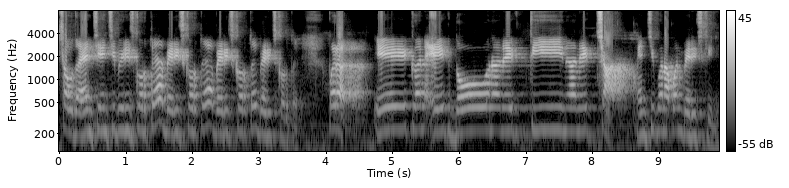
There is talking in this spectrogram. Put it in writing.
चौदा. यांची यांची बेरीज करतोय बेरीज करतोय बेरीज करतोय बेरीज करतोय. परत एक आणि एक दोन आणि एक तीन आणि एक चार. यांची पण आपण बेरीज केली.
